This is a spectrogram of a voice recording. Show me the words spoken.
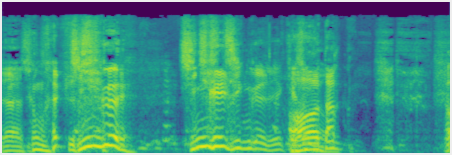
야, 정말 징글, 징글징글 계속. 아. 딱, 아,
